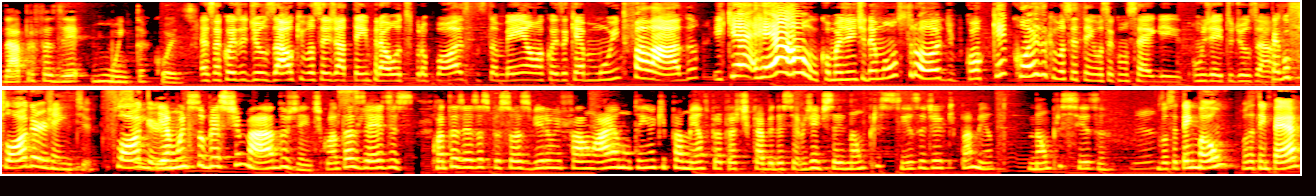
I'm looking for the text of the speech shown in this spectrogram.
Dá pra fazer muita coisa. Essa coisa de usar o que você já tem pra outros propósitos também é uma coisa que é muito falado e que é real, como a gente demonstrou. De qualquer coisa que você tem, você consegue um jeito de usar. Pega o Flogger, gente. Flogger. E é muito subestimado, gente. Quantas vezes, quantas vezes as pessoas viram e falam: "Ah, eu não tenho equipamento pra praticar BDSM". Gente, vocês não precisa de equipamento. Não precisa. Você tem mão, você tem pé,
